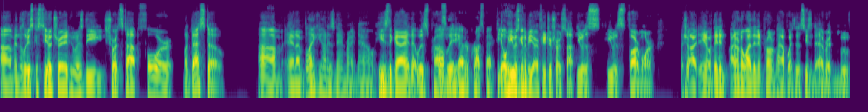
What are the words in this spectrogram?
um, in the Luis Castillo trade, who was the shortstop for Modesto, um, and I'm blanking on his name right now. He's the guy that was Was a probably better prospect. oh he was going to be our future shortstop. He was he was far more. I you know they didn't. I don't know why they didn't prone him halfway through the season to Everett and move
